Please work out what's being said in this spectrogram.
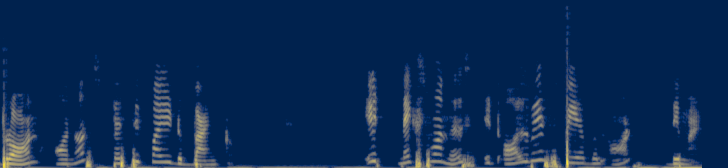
drawn on a specified banker. It next one is it always payable on demand.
